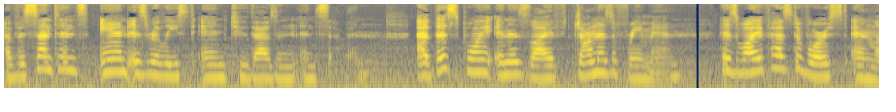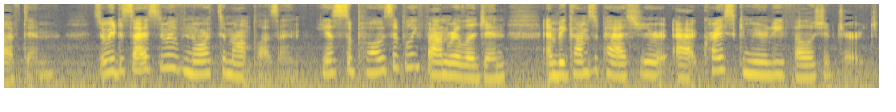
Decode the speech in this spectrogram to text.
of his sentence and is released in 2007. At this point in his life, John is a free man. His wife has divorced and left him, so he decides to move north to Mount Pleasant. He has supposedly found religion and becomes a pastor at Christ Community Fellowship Church,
